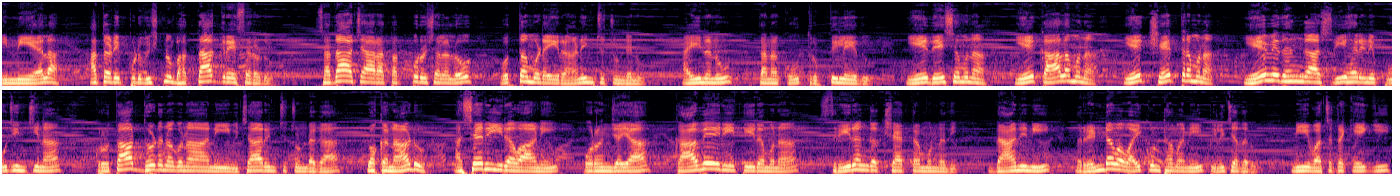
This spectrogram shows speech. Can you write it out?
ఇన్ని ఏల అతడిప్పుడు విష్ణు భక్తాగ్రేసరుడు. సదాచార తత్పురుషులలో ఉత్తముడై రాణించుచుండెను. అయినను తనకు తృప్తి లేదు. ఏ దేశమున ఏ కాలమున ఏ క్షేత్రమున ఏ విధంగా శ్రీహరిని పూజించినా కృతార్థుడనగునా అని విచారించుచుండగా ఒకనాడు అశరీరవాణి పురంజయ కావేరీ తీరమున శ్రీరంగ క్షేత్రమున్నది. దానిని రెండవ వైకుంఠమని పిలిచెదరు. నీ వచటకేగి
